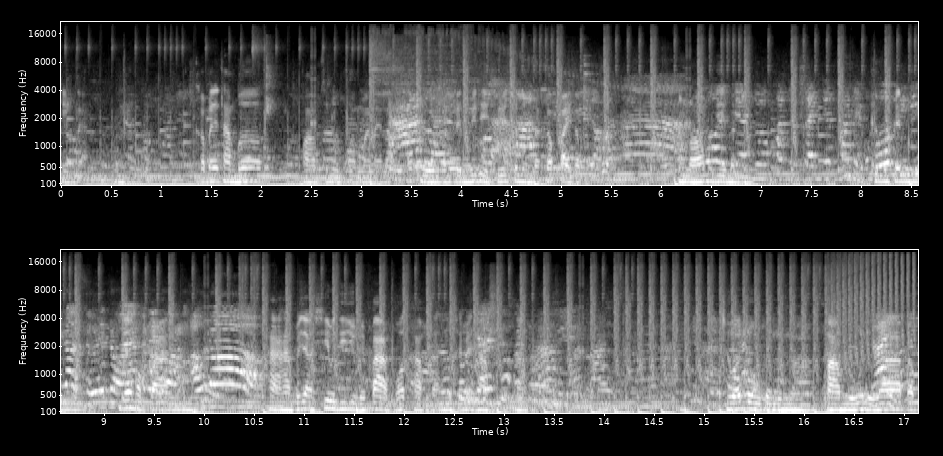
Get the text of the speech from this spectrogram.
ริงๆแหละก็ไม่ได้ทำเพื่อความสนุกความอะไรหรอกก็คือมันเป็นวิถีชีวิตคนหนึ่งแล้วก็ไปกับน้องๆบางทีมันคือมันเป็นเรื่องของการหาอาหารไปยังชีพบางทีอยู่ในป่าผมก็ทำนะไม่ใช่ไม่ทำนะถือว่าดูเป็นความรู้หรือว่าแบบ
